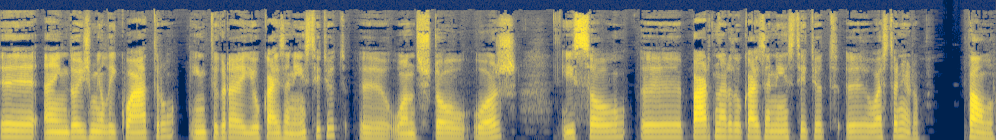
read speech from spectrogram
eh, em 2004 integrei o Kaizen Institute, eh, onde estou hoje, e sou eh, partner do Kaizen Institute eh, Western Europe. Paulo.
